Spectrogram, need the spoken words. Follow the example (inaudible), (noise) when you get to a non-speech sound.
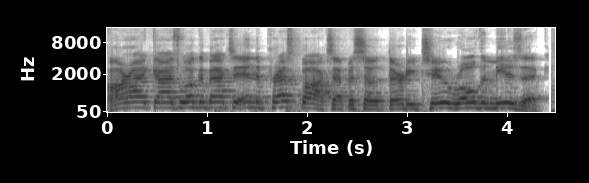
All right, guys, welcome back to In the Press Box, episode 32. Roll the music.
